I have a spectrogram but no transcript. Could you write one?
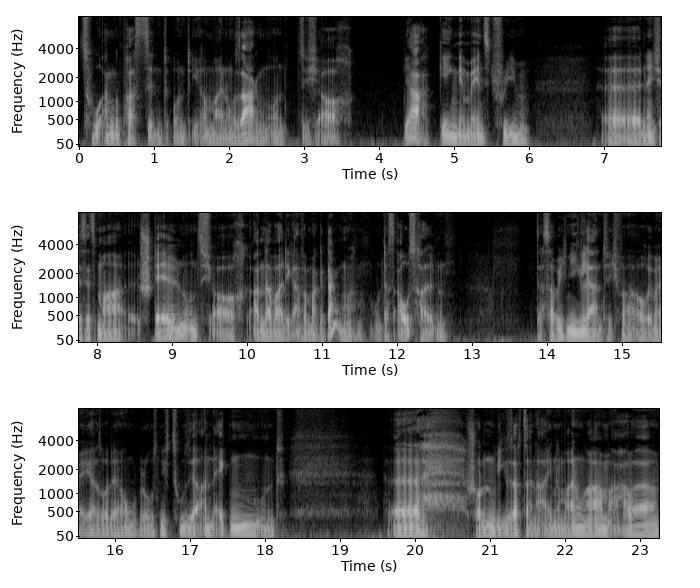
zu angepasst sind und ihre Meinung sagen und sich auch ja gegen den Mainstream äh, nenne ich das jetzt mal stellen und sich auch anderweitig einfach mal Gedanken machen und das aushalten. Das habe ich nie gelernt. Ich war auch immer eher so der oh, bloß nicht zu sehr anecken und äh, schon, wie gesagt, seine eigene Meinung haben, aber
